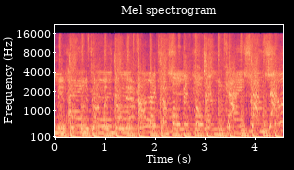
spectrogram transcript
你爱的那个天使，张开双手。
